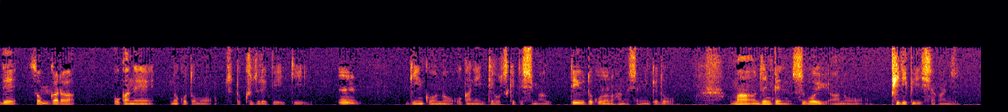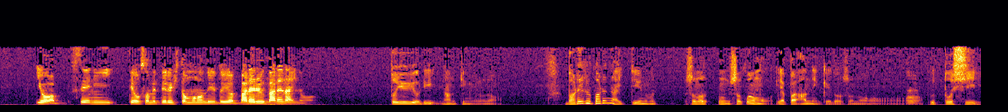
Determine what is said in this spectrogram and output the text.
で、そこからお金のこともちょっと崩れていき、うん。銀行のお金に手をつけてしまうっていうところの話やねんけど、まあ、前編すごい、あの、ピリピリした感じ。要は、不正に手を染めてる人もので言うと、要は、バレるバレないの。というより、なんていうんやろな、バレるバレないっていうのも、その、うん、そこもやっぱりあんねんけど、その、うん鬱陶しい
